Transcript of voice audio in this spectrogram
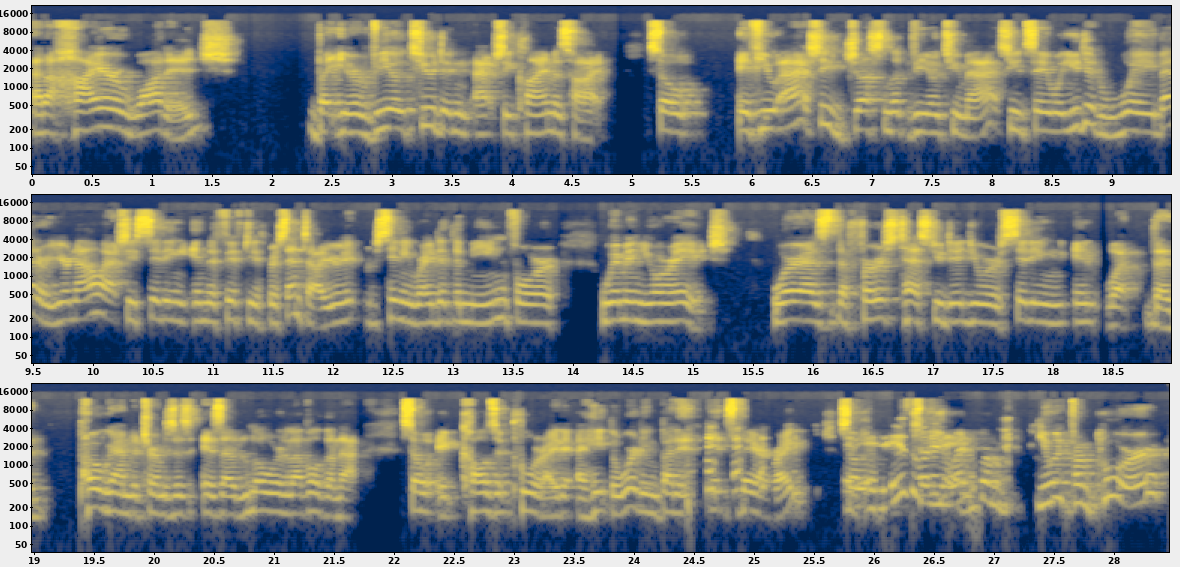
at a higher wattage, but your VO2 didn't actually climb as high. So if you actually just look VO2 max, you'd say, well, you did way better. You're now actually sitting in the 50th percentile. You're sitting right at the mean for women your age. Whereas the first test you did, you were sitting in what the program determines is, is a lower level than that. So it calls it poor. I, I hate the wording, but it, it's there, right? So, It- is so you is. went from you went from poor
